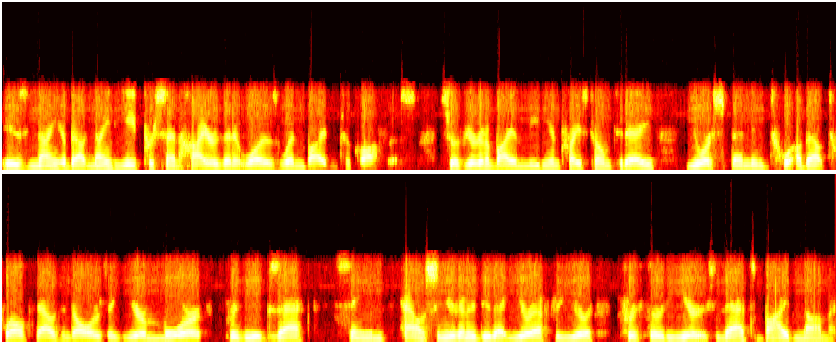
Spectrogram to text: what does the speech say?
is nine, about 98% higher than it was when Biden took office. So if you're going to buy a median priced home today, you are spending tw- about $12,000 a year more for the exact same house. And you're going to do that year after year for 30 years. That's Bidenomics.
